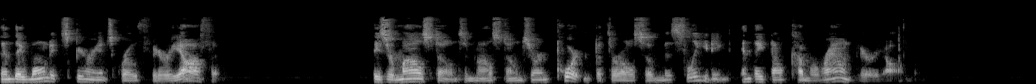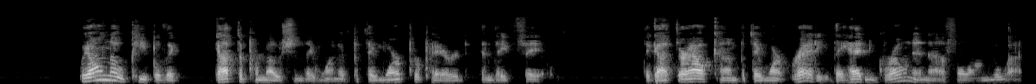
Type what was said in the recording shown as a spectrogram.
then they won't experience growth very often. These are milestones, and milestones are important, but they're also misleading, and they don't come around very often. We all know people that got the promotion they wanted, but they weren't prepared and they failed. They got their outcome, but they weren't ready. They hadn't grown enough along the way.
